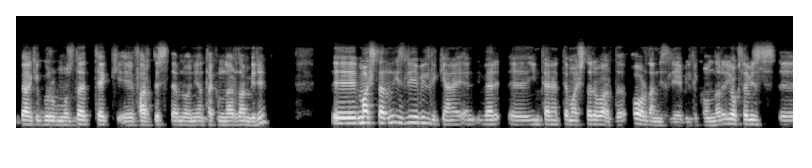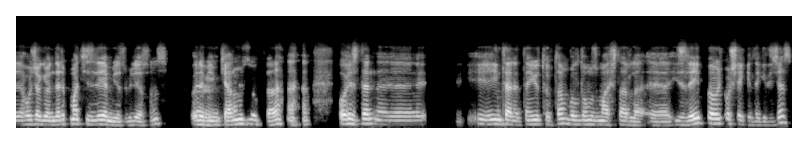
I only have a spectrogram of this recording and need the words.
Belki grubumuzda tek e, farklı sistemle oynayan takımlardan biri. E, maçlarını izleyebildik. Yani ver, e, internette maçları vardı. Oradan izleyebildik onları. Yoksa biz e, hoca gönderip maç izleyemiyoruz biliyorsunuz. Öyle bir Evet. imkanımız yok da. o yüzden e, internetten, YouTube'dan bulduğumuz maçlarla e, izleyip o, o şekilde gideceğiz.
